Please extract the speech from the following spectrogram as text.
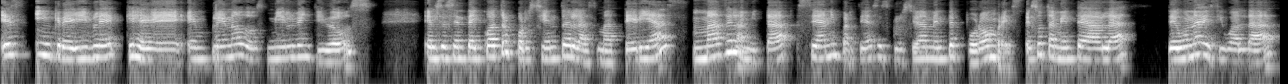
es increíble que en pleno 2022 el 64% de las materias, más de la mitad, sean impartidas exclusivamente por hombres. Eso también te habla de una desigualdad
